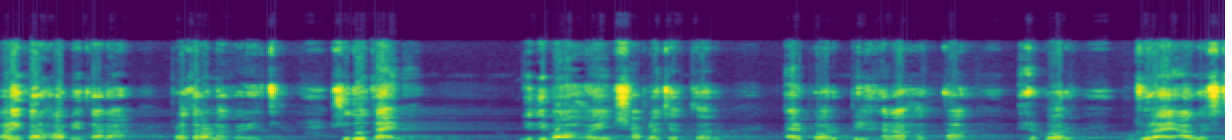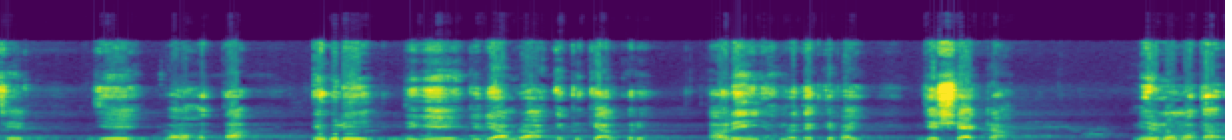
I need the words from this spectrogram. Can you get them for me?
মনে করা হবে তারা প্রতারণা করেছে। শুধু তাই নয়, যদি বলা হয় শাপলা চত্বর, এরপর পিলখানা হত্যা, এরপর জুলাই আগস্টের যে গণহত্যা, এগুলি দিকে যদি আমরা একটু খেয়াল করি, তাহলেই আমরা দেখতে পাই যে সে একটা নির্মমতার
